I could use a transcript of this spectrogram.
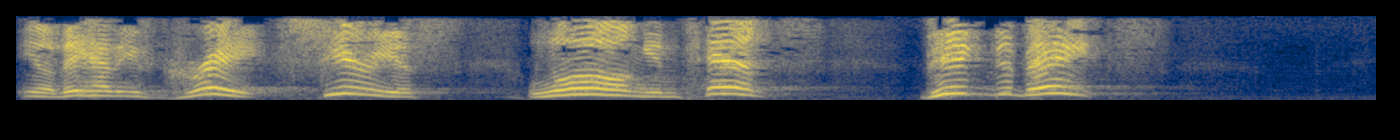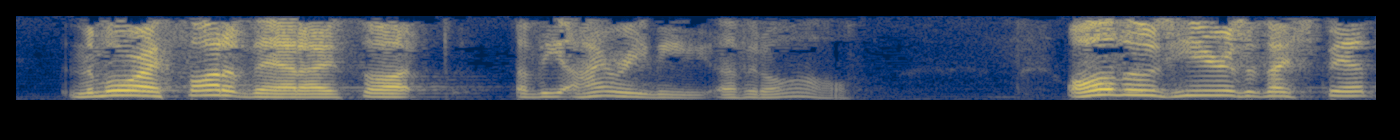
you know, they have these great, serious, long, intense, big debates. And the more I thought of that, I thought of the irony of it all. All those years as I spent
